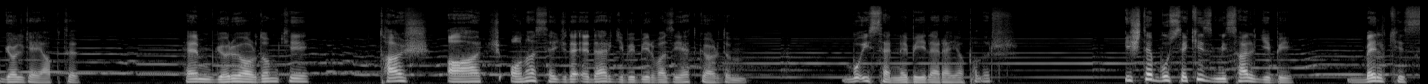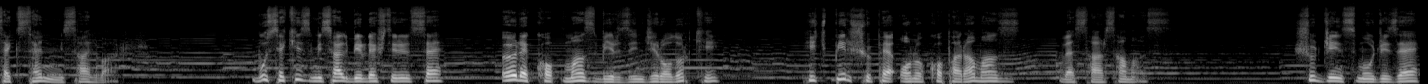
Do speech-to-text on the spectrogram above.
gölge yaptı. Hem görüyordum ki taş, ağaç ona secde eder gibi bir vaziyet gördüm. Bu ise nebilere yapılır. İşte bu sekiz misal gibi belki seksen misal var. Bu sekiz misal birleştirilse öyle kopmaz bir zincir olur ki, hiçbir şüphe onu koparamaz ve sarsamaz. Şu cins mucize,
